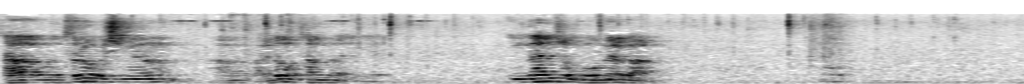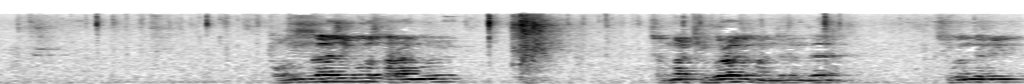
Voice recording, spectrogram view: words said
다 뭐 들어보시면은 아, 말도 못합니다 이게 인간적 모멸감 뭐, 돈 가지고 사람을 정말 기굴하게 만드는데 직원들이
